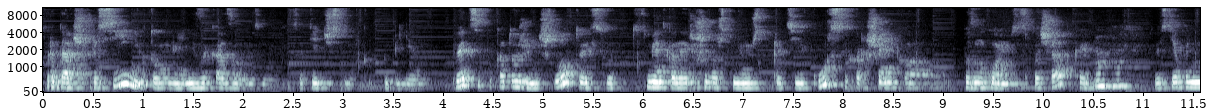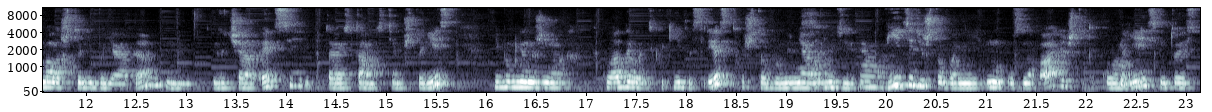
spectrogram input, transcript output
продаж в России, никто у меня не заказывал из моих отечественных как гобеленов. В Etsy пока тоже не шло, то есть вот в момент, когда я решила, что мне нужно пройти курсы, хорошенько познакомиться с площадкой, uh-huh. то есть я понимала, что либо я да, изучаю Etsy и пытаюсь там с тем, что есть, либо мне нужно вкладывать какие-то средства, чтобы меня люди видели, чтобы они ну, узнавали, что такое есть. Ну, то есть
